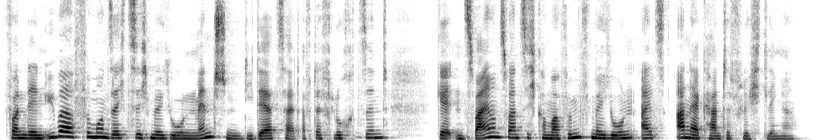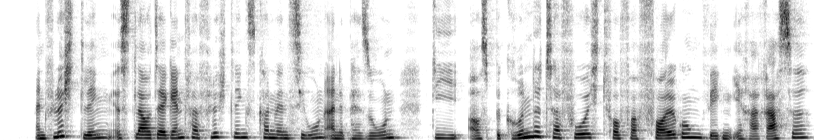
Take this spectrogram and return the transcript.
Von den über 65 Millionen Menschen, die derzeit auf der Flucht sind, gelten 22,5 Millionen als anerkannte Flüchtlinge. Ein Flüchtling ist laut der Genfer Flüchtlingskonvention eine Person, die aus begründeter Furcht vor Verfolgung wegen ihrer Rasse,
